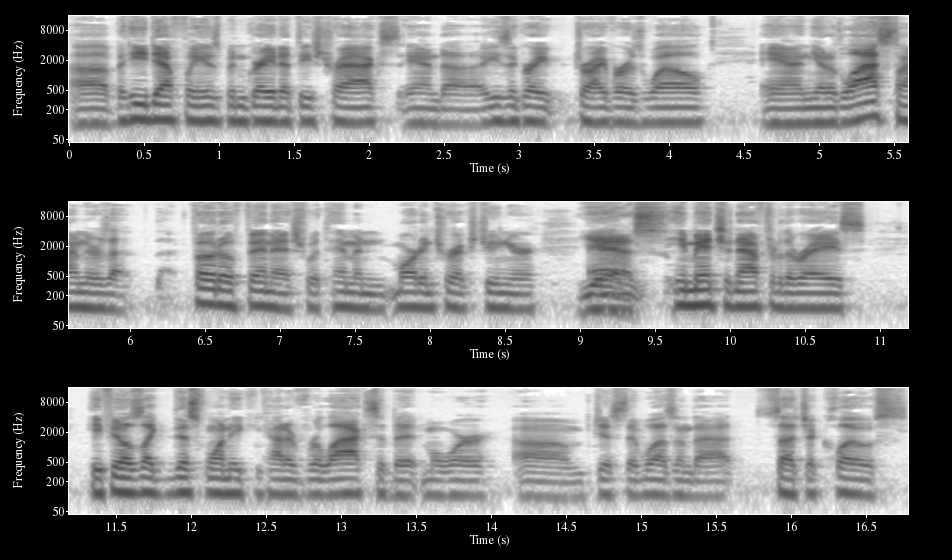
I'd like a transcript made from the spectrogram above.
Uh, but he definitely has been great at these tracks, and uh, he's a great driver as well. And you know, the last time there was that, that photo finish with him and Martin Truex Jr. Yes, he mentioned after the race he feels like this one he can kind of relax a bit more. Um, just it wasn't that such a close.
